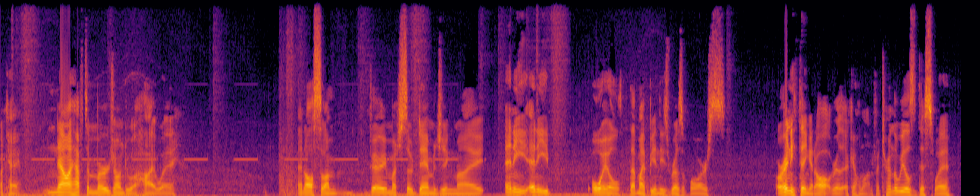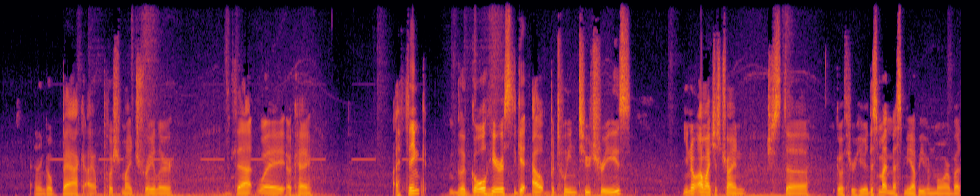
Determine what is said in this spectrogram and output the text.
Okay, now I have to merge onto a highway. And also I'm very much so damaging my any any oil that might be in these reservoirs. Or anything at all, really. Okay, hold on. If I turn the wheels this way and then go back, I'll push my trailer that way. Okay. I think the goal here is to get out between two trees. You know, I might just try and just uh, go through here. This might mess me up even more, but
